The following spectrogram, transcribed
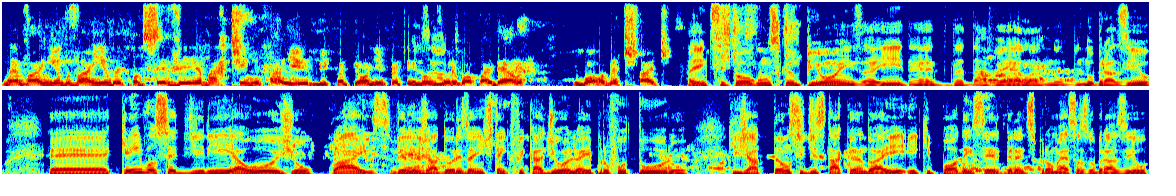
né, vai indo, vai indo, aí quando você vê Martini tá aí, bicampeão olímpico, tem Exato. dois ouros igual o pai dela igual Robert Scheidt. A gente citou alguns campeões aí, né, da, da vela no, no Brasil. É, quem você diria hoje, ou quais velejadores a gente tem que ficar de olho aí para o futuro, que já estão se destacando aí e que podem ser grandes promessas do Brasil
